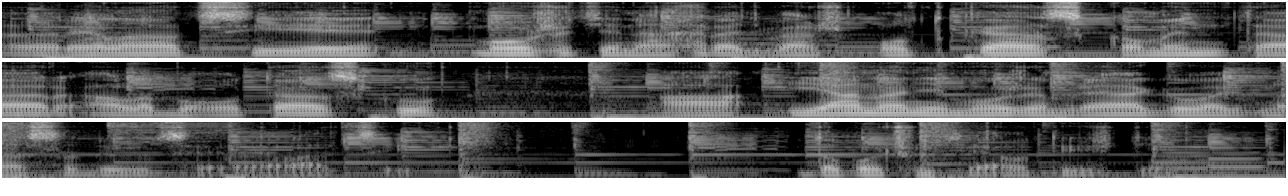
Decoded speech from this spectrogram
relácie môžete nahrať váš odkaz, komentár alebo otázku a ja na ne môžem reagovať v nasledujúcej relácii. Do počutia o týždeň.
